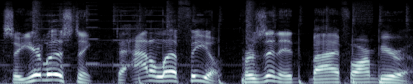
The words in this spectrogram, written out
So you're listening to Out of Left Field, presented by Farm Bureau.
